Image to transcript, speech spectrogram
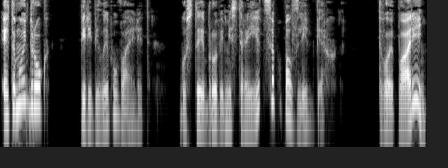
Это мой друг», — перебила его Вайлет. Густые брови мистера Йетса поползли вверх. «Твой парень?»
